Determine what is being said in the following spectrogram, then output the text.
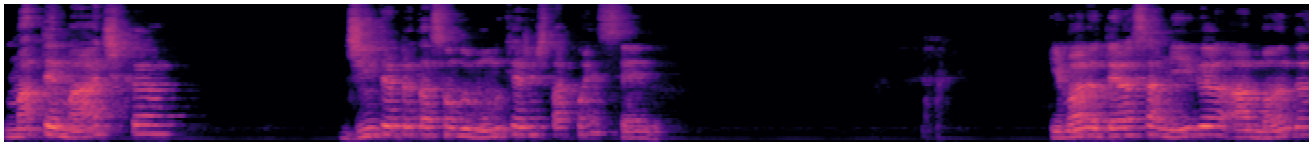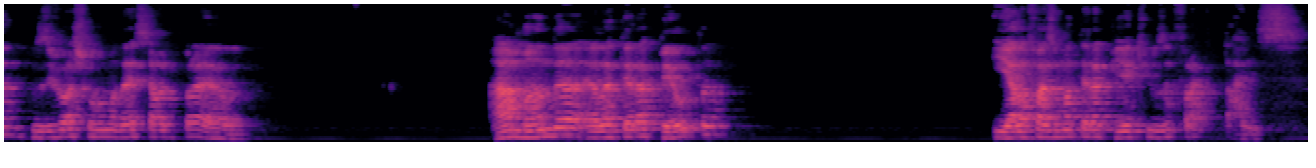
matemática de interpretação do mundo que a gente está conhecendo. E, mano, eu tenho essa amiga, a Amanda, inclusive eu acho que eu vou mandar esse áudio para ela A Amanda, ela é terapeuta e ela faz uma terapia que usa fractais.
